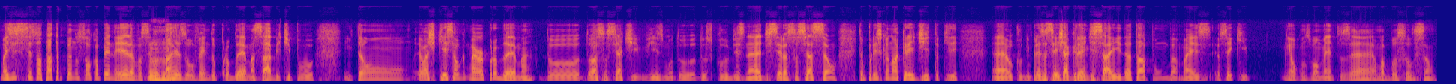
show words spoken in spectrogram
mas isso você só tá tapando o sol com a peneira, você uhum. não tá uhum. resolvendo o problema, sabe? Tipo, então, eu acho que esse é o maior problema do, do associativismo do, dos clubes, né? De ser associação. Então, por isso que eu não acredito que é, o clube empresa seja a grande saída, tá, Pumba? Mas eu sei que em alguns momentos é uma boa solução.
